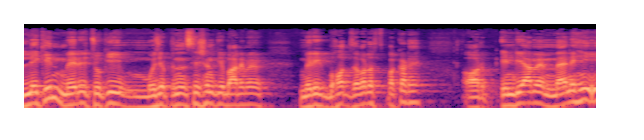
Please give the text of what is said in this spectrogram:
लेकिन मेरे, चूँकि मुझे प्रोनाउंसिएशन के बारे में मेरी बहुत ज़बरदस्त पकड़ है, और इंडिया में मैंने ही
